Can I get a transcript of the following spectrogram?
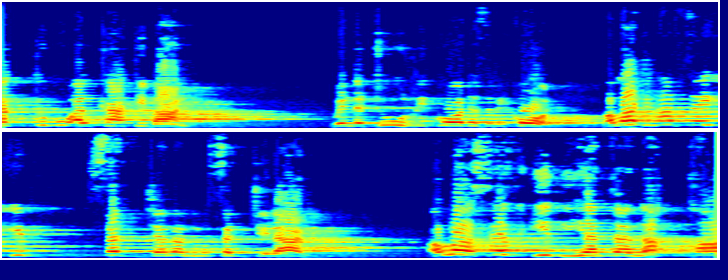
يَكْتُبُ الْكَاتِبَانِ When the two recorders record. Allah did not say إِذْ سَجَّلَ الْمُسَجِّلَانِ Allah says, إِذْ يَتَلَقَّى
